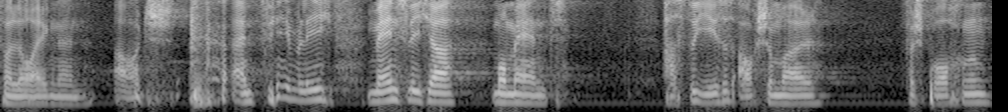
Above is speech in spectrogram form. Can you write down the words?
verleugnen. Autsch. Ein ziemlich menschlicher Moment. Hast du Jesus auch schon mal versprochen,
